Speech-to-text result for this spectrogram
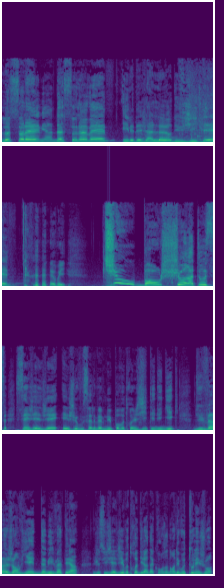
Le soleil vient de se lever, il est déjà l'heure du JT. oui. Tchou Bonjour à tous, c'est GLG et je vous souhaite la bienvenue pour votre JT du Geek du 20 janvier 2021. Je suis GLG, votre dealer d'accro. On se donne rendez-vous tous les jours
